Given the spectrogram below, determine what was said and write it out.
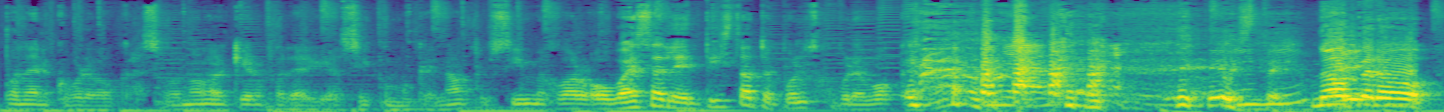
poner cubrebocas, o no me lo quiero poner yo así como que, no, pues sí, mejor, o vas al dentista o te pones cubrebocas, ¿no? Ya. No, pero,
